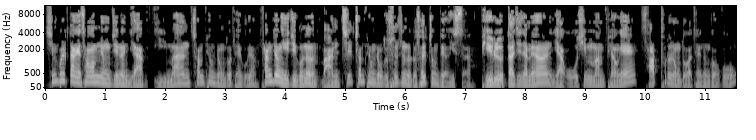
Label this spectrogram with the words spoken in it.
신불당의 상업용지는 약 2만 1000평 정도 되고요. 탕정 이지구는 1만 7000평 정도 수준으로 설정되어 있어요. 비율로 따지자면 약 50만 평에 4% 정도가 되는 거고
